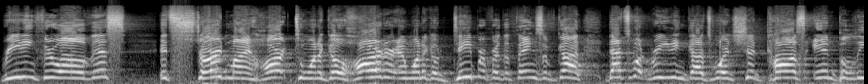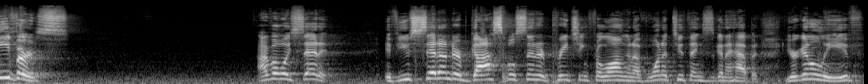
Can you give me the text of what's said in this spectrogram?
Reading through all of this, it stirred my heart to want to go harder and want to go deeper for the things of God. That's what reading God's Word should cause in believers. I've always said it. If you sit under gospel centered preaching for long enough, one of two things is going to happen. You're going to leave,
